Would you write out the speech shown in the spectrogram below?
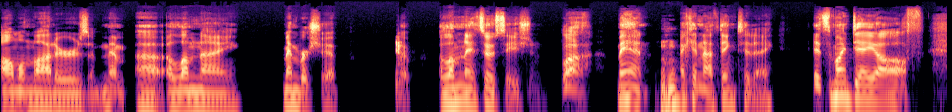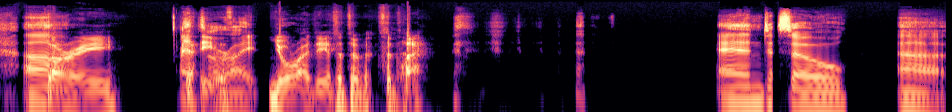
alma mater's mem- uh, alumni membership, alumni association. Blah, man, Mhm. I cannot think today. It's my day off. Um, sorry, that's all right. your idea to do it today. And so, uh,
